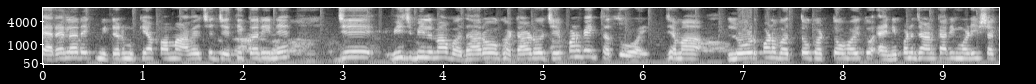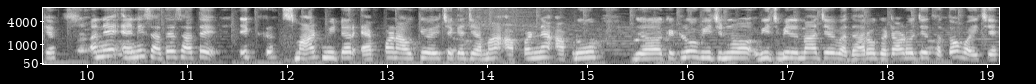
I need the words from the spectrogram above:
પેરેલર એક મીટર મૂકી આપવામાં આવે છે, જેથી કરીને જે વીજ બિલમાં વધારો, ઘટાડો જે પણ કંઈક થતું હોય, જેમાં લોડ પણ વધતો ઘટતો હોય તો એની પણ જાણકારી મળી શકે. અને એની સાથે સાથે એક સ્માર્ટ મીટર એપ પણ આવતી હોય છે કે જેમાં આપણને આપણું કેટલું વીજનો, વીજ બિલમાં જે વધારો, ઘટાડો જે થતો હોય છે,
